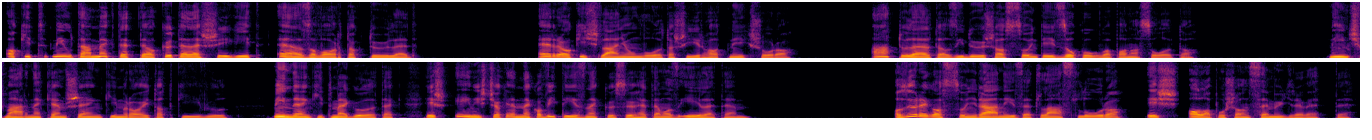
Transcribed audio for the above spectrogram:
akit miután megtette a kötelességét, elzavartak tőled? Erre a kislányon volt a sírhatnék sora. Áttölelte az idős asszonyt, és zokogva panaszolta. Nincs már nekem senkim rajtat kívül, mindenkit megöltek, és én is csak ennek a vitéznek köszönhetem az életem. Az öreg asszony ránézett Lászlóra, és alaposan szemügyre vette.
